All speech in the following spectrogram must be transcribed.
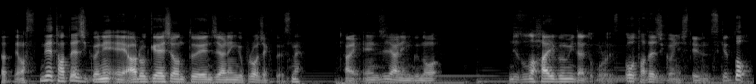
やってます。で、縦軸に、え、 Allocation to Engineering Project ですね。はい、エンジニアリングのその配分みたいなところを縦軸にしてるんですけど、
